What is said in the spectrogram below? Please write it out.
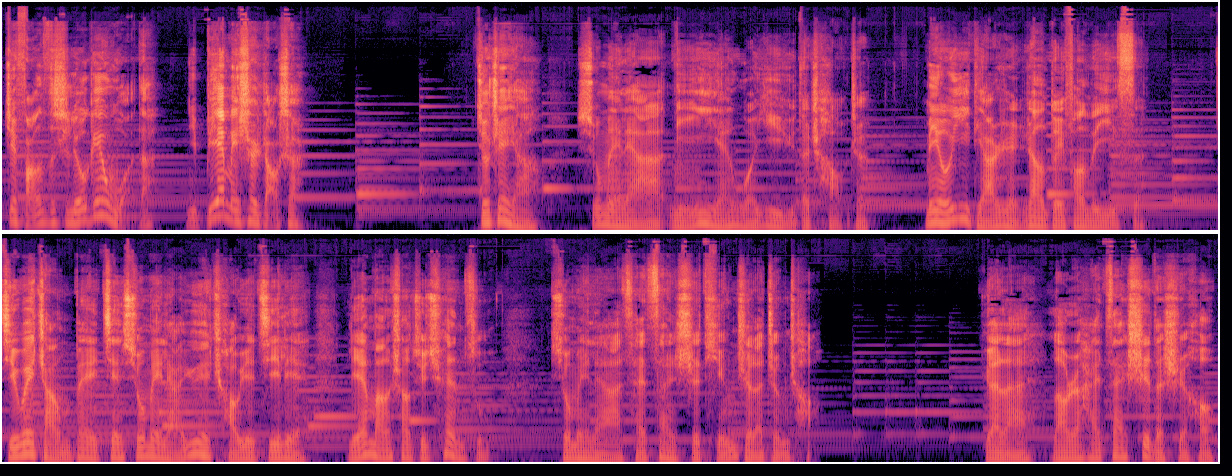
这房子是留给我的，你别没事找事儿。”就这样，兄妹俩你一言我一语的吵着，没有一点忍让对方的意思。几位长辈见兄妹俩越吵越激烈，连忙上去劝阻，兄妹俩才暂时停止了争吵。原来老人还在世的时候，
